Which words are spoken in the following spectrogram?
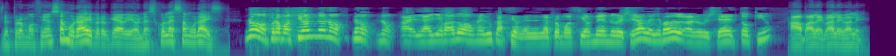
De promoción samurái, pero ¿qué había? ¿Una escuela de samuráis? No, promoción, no, no, no, no. Ah, Le ha llevado a una educación. En la promoción de universidad, le ha llevado a la Universidad de Tokio. Ah, vale, vale, vale.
